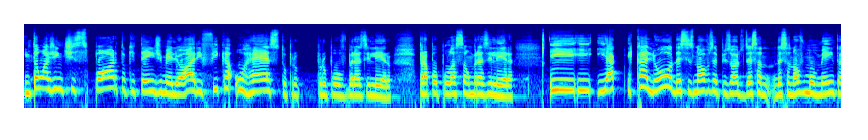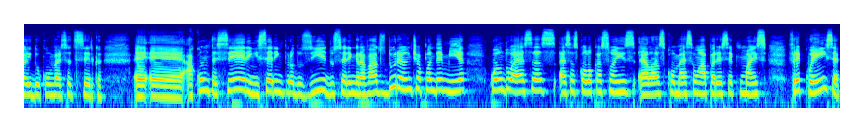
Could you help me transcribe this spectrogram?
Então a gente exporta o que tem de melhor e fica o resto para o povo brasileiro, para a população brasileira. E, e, e, a, e, calhou desses novos episódios, dessa, desse novo momento aí do Conversa de Cerca é, é, acontecerem e serem produzidos, serem gravados durante a pandemia, quando essas, essas colocações elas começam a aparecer com mais frequência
